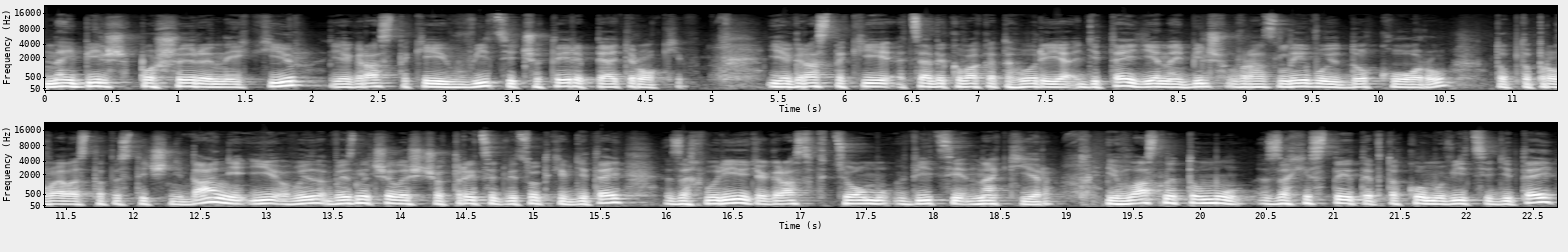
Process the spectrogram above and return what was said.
найбільш поширений кір якраз такий в віці 4-5 років. І якраз таки ця вікова категорія дітей є найбільш вразливою до кору, тобто провели статистичні дані і визначили, що 30% дітей захворіють якраз в цьому віці на кір. І власне тому захистити в такому віці дітей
